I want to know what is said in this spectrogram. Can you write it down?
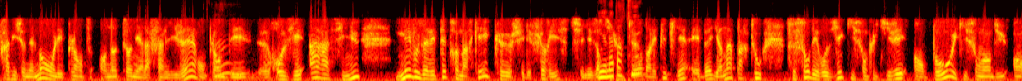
traditionnellement, on les plante en automne et à la fin de l'hiver. On plante Ah. des euh, rosiers aracinus. Mais vous avez peut-être remarqué que chez les fleuristes, chez les horticulteurs, dans les pépinières, eh ben il y en a partout. Ce sont des rosiers qui sont cultivés en pot et qui sont vendus en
